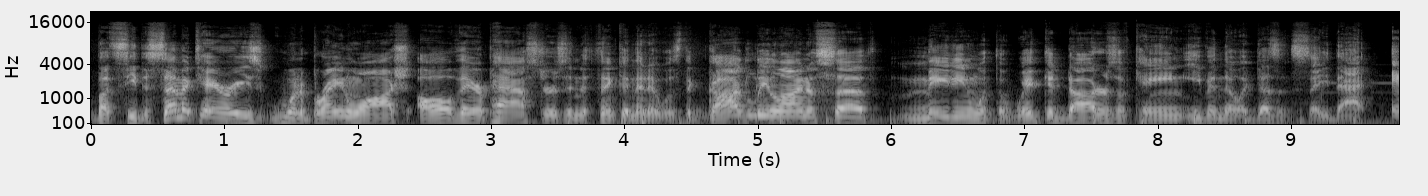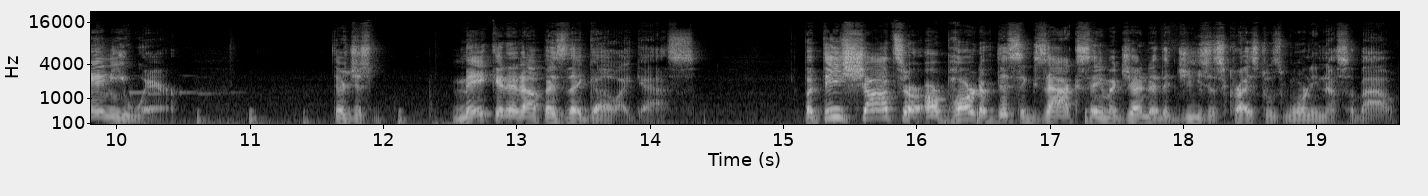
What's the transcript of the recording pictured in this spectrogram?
But see, the cemeteries want to brainwash all their pastors into thinking that it was the godly line of Seth mating with the wicked daughters of Cain, even though it doesn't say that anywhere. They're just making it up as they go, I guess. But these shots are, are part of this exact same agenda that Jesus Christ was warning us about.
